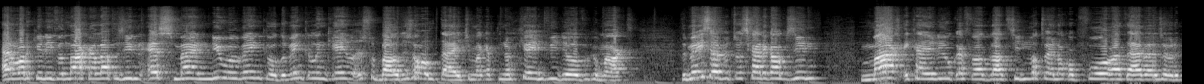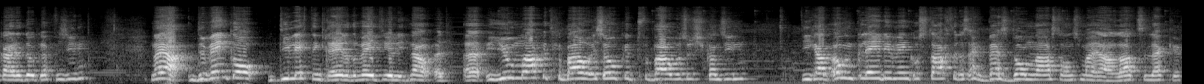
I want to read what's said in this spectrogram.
En wat ik jullie vandaag ga laten zien is mijn nieuwe winkel. De winkel in Gredel is verbouwd, is al een tijdje, maar ik heb er nog geen video over gemaakt. De meesten hebben het waarschijnlijk al gezien. Maar ik ga jullie ook even wat laten zien wat wij nog op voorraad hebben en zo, dan kan je dat ook even zien. Nou ja, de winkel die ligt in Gredel, dat weten jullie. Nou, het uh, U-Market gebouw is ook het verbouwen zoals je kan zien. Die gaat ook een kledingwinkel starten. Dat is echt best dom naast ons. Maar ja, laat ze lekker.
